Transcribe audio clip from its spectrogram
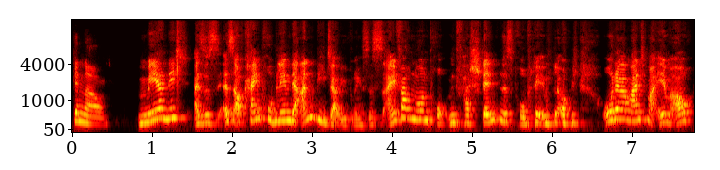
Genau. Mehr nicht. Also es ist auch kein Problem der Anbieter übrigens. Es ist einfach nur ein, Pro ein Verständnisproblem, glaube ich. Oder manchmal eben auch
